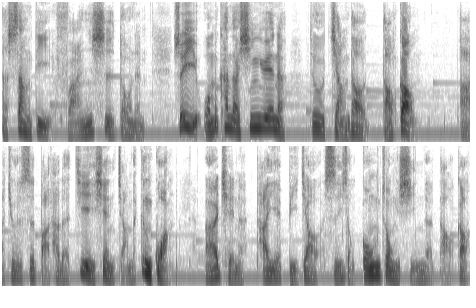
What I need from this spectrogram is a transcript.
那上帝凡事都能。所以我们看到新约呢，就讲到祷告。”啊，就是把它的界限讲得更广，而且呢，它也比较是一种公众型的祷告。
